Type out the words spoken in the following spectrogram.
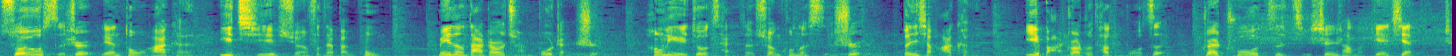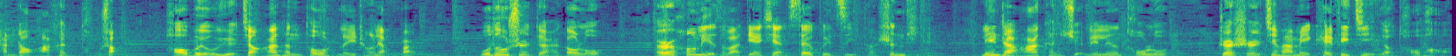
所有死尸连同阿肯一起悬浮在半空。没等大招全部展示，亨利就踩着悬空的死尸奔向阿肯。一把抓住他的脖子，拽出自己身上的电线，缠到阿肯头上，毫不犹豫将阿肯的头勒成两半，无头尸掉下高楼。而亨利则把电线塞回自己的身体，拎着阿肯血淋淋的头颅。这时，金发妹开飞机要逃跑，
